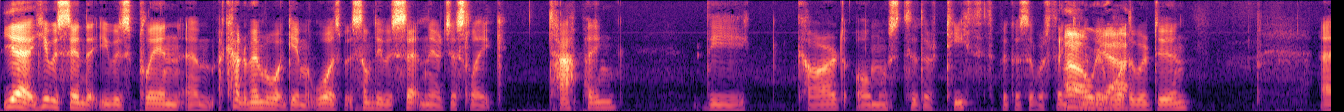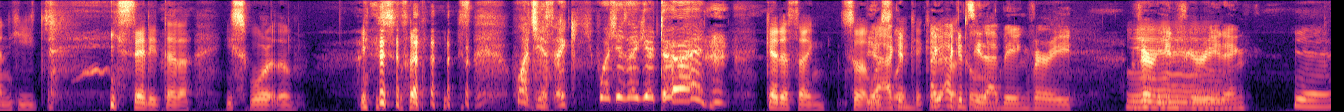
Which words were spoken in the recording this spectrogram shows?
yeah, he was saying that he was playing. Um, I can't remember what game it was, but somebody was sitting there just like tapping the card almost to their teeth because they were thinking Oh, about yeah. what they were doing. And he he said he did a he swore at them. He's like, he's, what do you think? What do you think you're doing? Kind of thing. So it yeah was i like could a kind I, I could see that being very very Yeah. infuriating Yeah.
